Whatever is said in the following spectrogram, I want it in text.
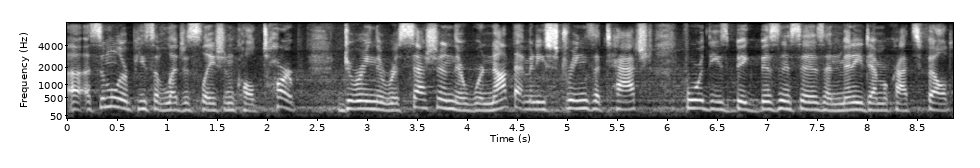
uh, a similar piece of legislation called TARP during the recession. There were not that many strings attached for these big businesses, and many Democrats felt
